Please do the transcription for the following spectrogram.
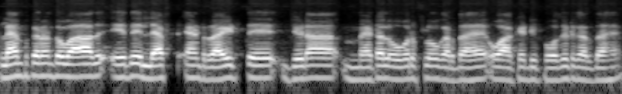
ਕਲੈਂਪ ਕਰਨ ਤੋਂ ਬਾਅਦ ਇਹਦੇ ਲੈਫਟ ਐਂਡ ਰਾਈਟ ਤੇ ਜਿਹੜਾ ਮੈਟਲ ਓਵਰਫਲੋ ਕਰਦਾ ਹੈ, ਉਹ ਆ ਕੇ ਡਿਪੋਜ਼ਿਟ ਕਰਦਾ ਹੈ।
